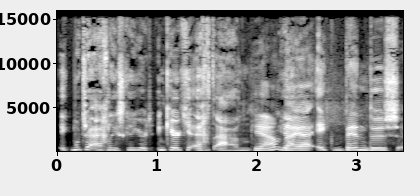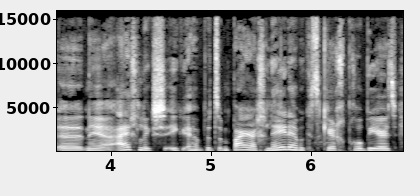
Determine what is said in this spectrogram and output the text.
ik moet er eigenlijk eens een keer- een keertje echt aan. Ja, nou ja, ik ben dus, eh nou ja, eigenlijk, ik heb het een paar jaar geleden heb ik het een keer geprobeerd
